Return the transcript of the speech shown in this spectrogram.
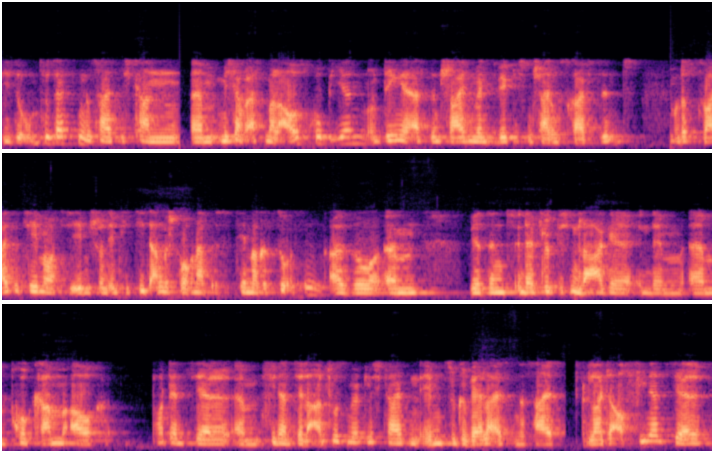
diese umzusetzen. Das heißt, ich kann ähm, mich auch erstmal ausprobieren und Dinge erst entscheiden, wenn sie wirklich entscheidungsreif sind. Und das zweite Thema, was ich eben schon implizit angesprochen habe, ist das Thema Ressourcen. Also ähm, wir sind in der glücklichen Lage, in dem ähm, Programm auch potenziell ähm, finanzielle Anschlussmöglichkeiten eben zu gewährleisten. Das heißt, Leute auch finanziell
